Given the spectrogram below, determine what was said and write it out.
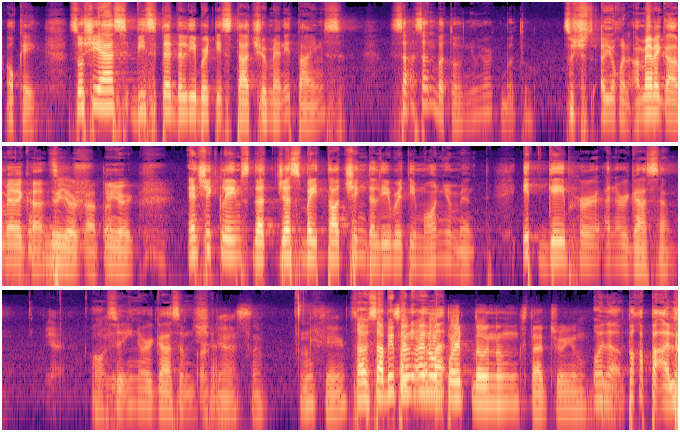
Okay. So she has visited the Liberty statue many times. Sa saan ba to? New York ba to? So sh- ayoko na. America, America. New York ata. New York. And she claims that just by touching the Liberty Monument, it gave her an orgasm. Oh, so in-orgasm siya. Orgasm. Okay. Sabi, sabi pa ni anong Ama- part daw ng statue yung... Wala, baka paalam.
